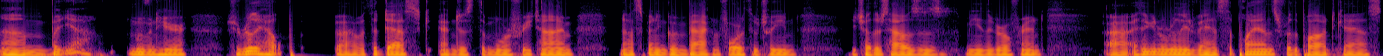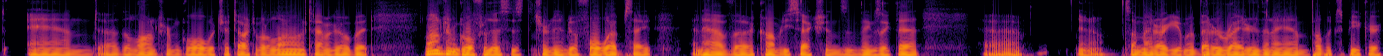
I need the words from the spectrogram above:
Um, but yeah, moving here should really help. uh, with the desk and just the more free time, not spending going back and forth between each other's houses, me and the girlfriend. Uh, I think it'll really advance the plans for the podcast and uh, the long term goal, which I talked about a long time ago. But long term goal for this is to turn it into a full website and have uh, comedy sections and things like that. Uh, you know, some might argue I'm a better writer than I am public speaker.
